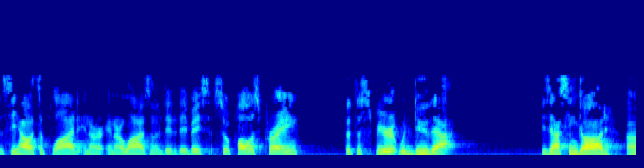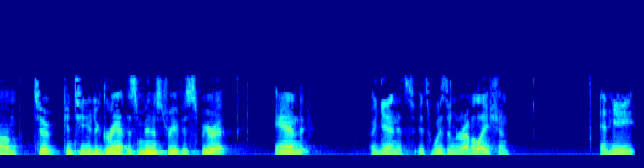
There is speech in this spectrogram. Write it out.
to see how it's applied in our, in our lives on a day to day basis. So Paul is praying that the Spirit would do that. He's asking God um, to continue to grant this ministry of His Spirit. And again, it's, it's wisdom and revelation. And he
